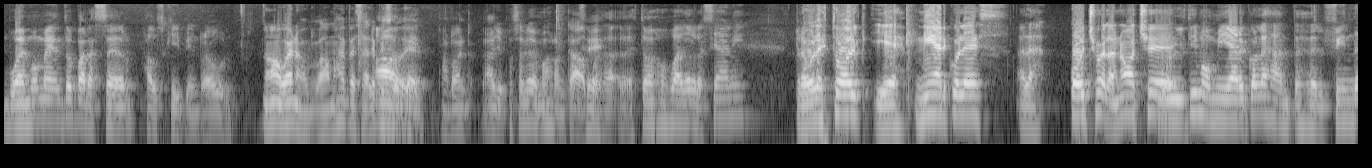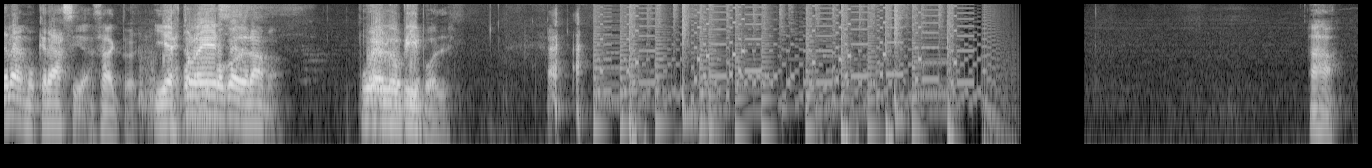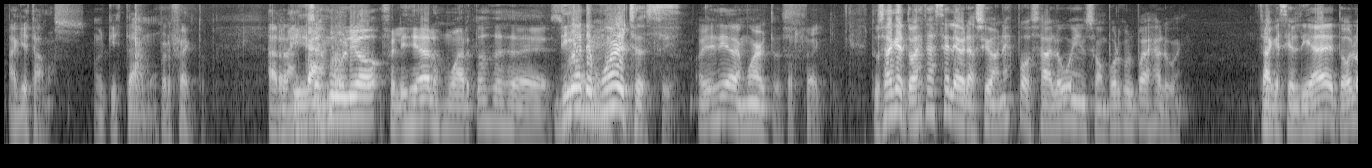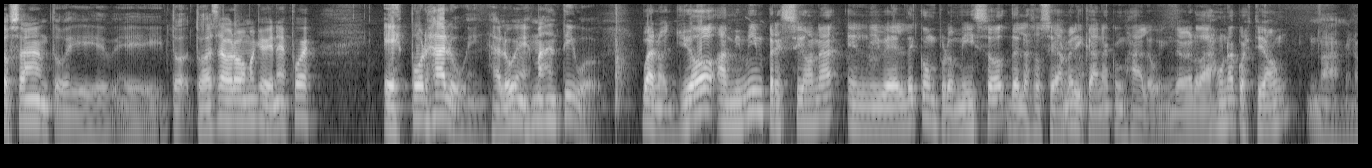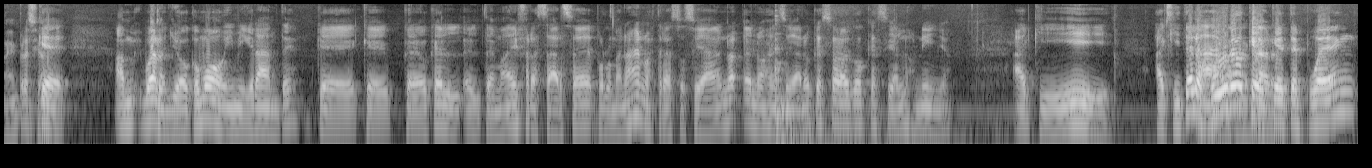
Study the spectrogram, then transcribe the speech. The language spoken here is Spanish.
buen momento para hacer housekeeping, Raúl. No, bueno, vamos a empezar el Ah, episodio. ok. Arranca. Ah, yo pensé que habíamos arrancado. Sí. Pues, ah, esto es Osvaldo Graciani. Raúl Stolk y es miércoles a las 8 de la noche. Último miércoles antes del fin de la democracia. Exacto. Y Vamos esto es un poco de drama. Pueblo People. Ajá, aquí estamos. Aquí estamos. Perfecto. Aquí dice Arrancando. Julio, feliz Día de los Muertos desde... Día de Muertos. Sí, Hoy es Día de Muertos. perfecto. Tú sabes que todas estas celebraciones post Halloween son por culpa de Halloween. O sea, que si el Día de Todos los Santos y, y to- toda esa broma que viene después es por Halloween. Halloween es más antiguo. Bueno, yo a mí me impresiona el nivel de compromiso de la sociedad americana con Halloween. De verdad es una cuestión No, a mí no me impresiona. que, a mí- bueno, yo como inmigrante, que, que creo que el, el tema de disfrazarse, por lo menos en nuestra sociedad, no- eh, nos enseñaron que eso era algo que hacían los niños. Aquí, aquí te lo Ah, juro bueno, que, claro. que te pueden,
